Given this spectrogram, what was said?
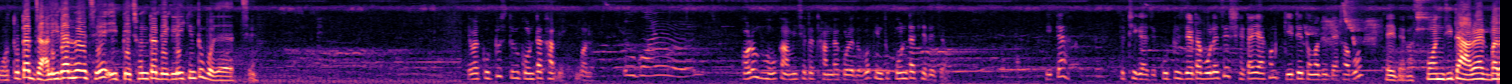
কতটা জালিদার হয়েছে এই পেছনটা দেখলেই কিন্তু বোঝা যাচ্ছে। এবার কুটুস তুমি কোনটা খাবে? বলো। গরম হোক আমি সেটা ঠান্ডা করে দেবো কিন্তু কোনটা খেতে চাও? এটা? তো ঠিক আছে কুটুস যেটা বলেছে সেটাই এখন কেটে তোমাদের দেখাবো। এই দেখো স্পঞ্জিটা আরও একবার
